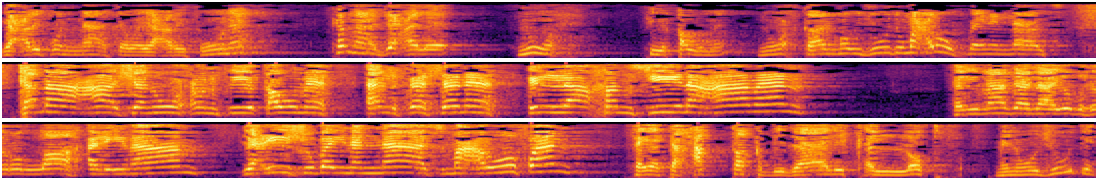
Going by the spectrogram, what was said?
يعرف الناس ويعرفونه كما جعل نوح في قومه نوح كان موجود ومعروف بين الناس. كما عاش نوح في قومه ألف سنة إلا خمسين عاما. فلماذا لا يظهر الله الإمام يعيش بين الناس معروفا؟ فيتحقق بذلك اللطف من وجوده.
